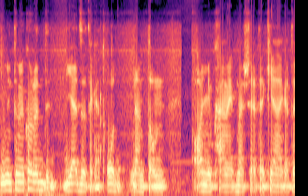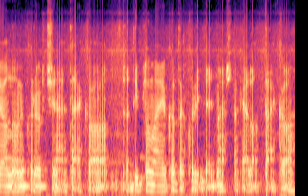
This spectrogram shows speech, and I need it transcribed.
mint amikor a jegyzeteket ott, nem tudom, anyukámék meséltek ilyeneket olyan, amikor ők csinálták a, a diplomájukat, akkor így egymásnak eladták a,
